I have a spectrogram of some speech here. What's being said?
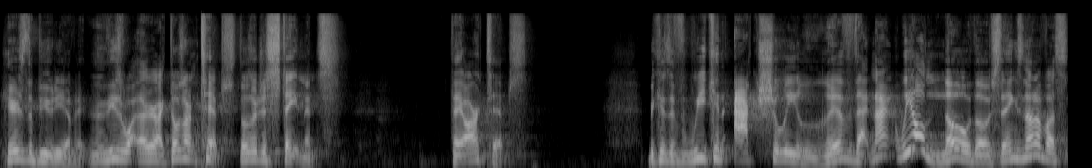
Here's the beauty of it. These are like, those aren't tips, those are just statements. They are tips. Because if we can actually live that, not, we all know those things. None of us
